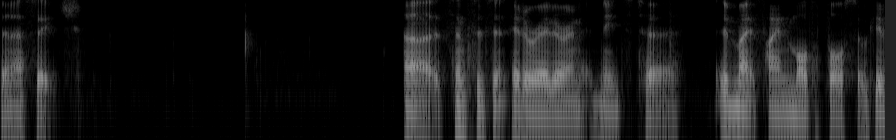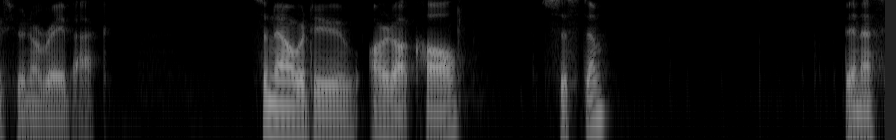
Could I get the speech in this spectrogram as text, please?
binsh. Uh, since it's an iterator and it needs to, it might find multiple, so it gives you an array back. So now we'll do r.call system binsh.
